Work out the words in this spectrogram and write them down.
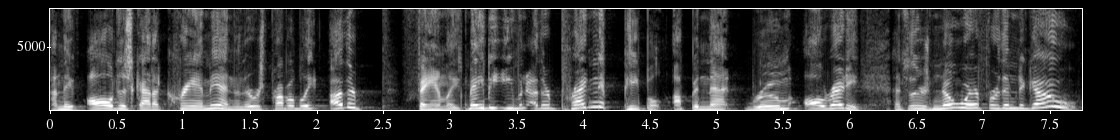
and they've all just got to cram in. And there was probably other families, maybe even other pregnant people up in that room already. And so there's nowhere for them to go.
